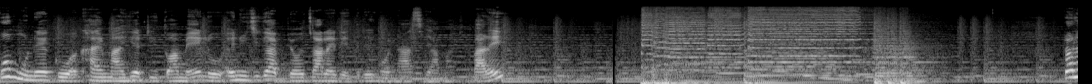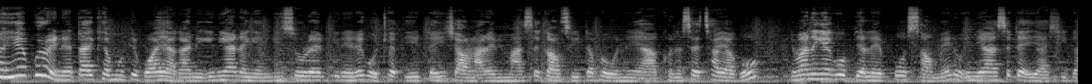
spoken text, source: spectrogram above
ကိုမှုနဲ့ကိုအခိုင်အမာရက်တည်သွားမယ်လို့ NUG ကပြောကြားလိုက်တဲ့သတင်းကိုနားဆင်ရမှာဖြစ်ပါတယ်။ တော်လရဲ့အဖွဲ့တွေနဲ့တိုက်ခတ်မှုဖြစ်ပွားရာကနေအိန္ဒိယနိုင်ငံမီဆိုရမ်ပြည်နယ်ကိုထွက်ပြေးတိမ်းရှောင်လာတဲ့မြန်မာစစ်ကောင်စီတပ်ဖွဲ့ဝင်တွေ86ယောက်ကိုမြန်မာနိုင်ငံကိုပြန်လည်ပို့ဆောင်မယ်လို့အိန္ဒိယစစ်တပ်အရာရှိက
